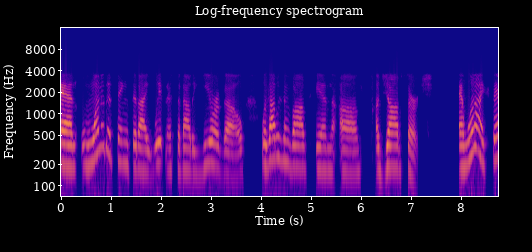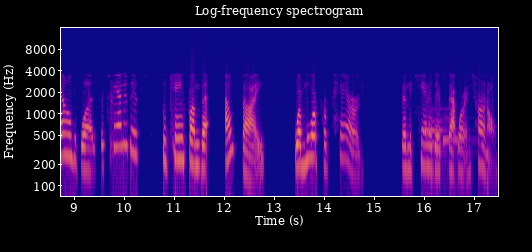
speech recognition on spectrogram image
And one of the things that I witnessed about a year ago was I was involved in uh, a job search. And what I found was the candidates who came from the outside were more prepared than the candidates that were internal.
